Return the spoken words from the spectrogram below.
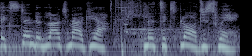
Extended light mag here. Let's explore this way.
